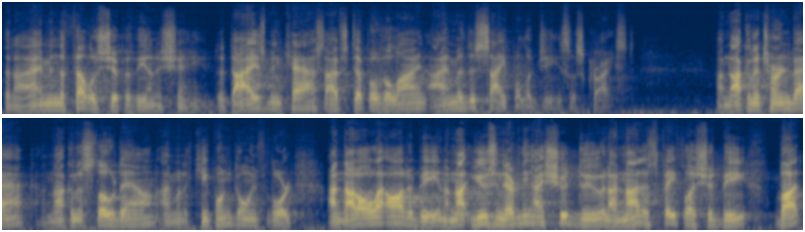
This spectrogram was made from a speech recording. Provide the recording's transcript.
that I'm in the fellowship of the unashamed. The die has been cast. I've stepped over the line. I'm a disciple of Jesus Christ. I'm not going to turn back. I'm not going to slow down. I'm going to keep on going for the Lord. I'm not all I ought to be, and I'm not using everything I should do, and I'm not as faithful as I should be, but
